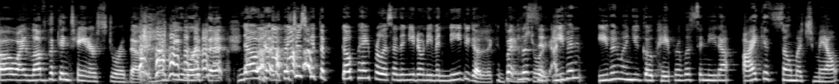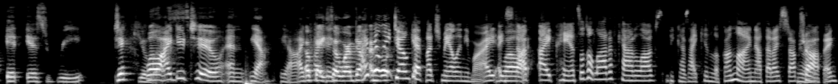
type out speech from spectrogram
Oh, I love the container store though. It might be worth it. no, no, but just get the go paperless and then you don't even need to go to the container store. But listen, store. even even when you go paperless, Anita, I get so much mail. It is re ridiculous. Well, I do too, and yeah, yeah. I okay, to, so I'm done. I really I'm, don't get much mail anymore. I, I well, stopped. I canceled a lot of catalogs because I can look online. Not that I stopped right. shopping.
